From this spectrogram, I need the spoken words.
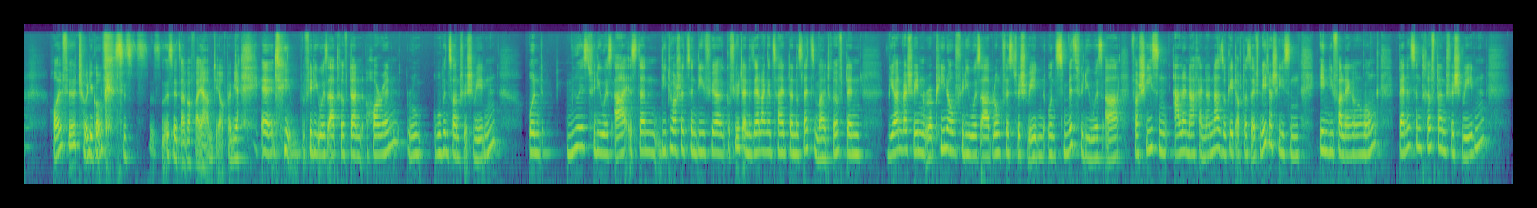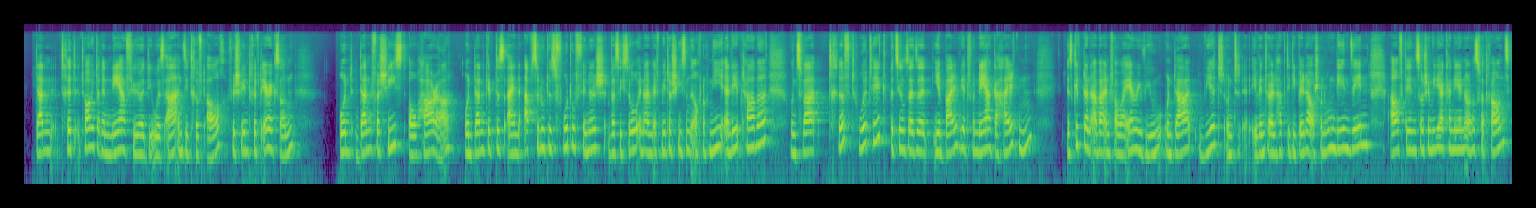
Rolfö, Entschuldigung, es ist, es ist, jetzt einfach Feierabend hier auch bei mir. Äh, die, für die USA trifft dann Horan, Ru Rubinson für Schweden. Und Mewis für die USA ist dann die Torschützin, die für gefühlt eine sehr lange Zeit dann das letzte Mal trifft, denn Björn bei Schweden, Rapino für die USA, Blomqvist für Schweden und Smith für die USA verschießen alle nacheinander. So geht auch das Elfmeterschießen in die Verlängerung. Bennison trifft dann für Schweden. Dann tritt Torhüterin näher für die USA an, sie trifft auch. Für Schweden trifft Eriksson. Und dann verschießt O'Hara und dann gibt es ein absolutes Fotofinish, was ich so in einem Elfmeterschießen auch noch nie erlebt habe. Und zwar trifft Hurtig, beziehungsweise ihr Ball wird von näher gehalten. Es gibt dann aber ein VAR-Review und da wird, und eventuell habt ihr die Bilder auch schon rumgehen sehen, auf den Social-Media-Kanälen eures Vertrauens.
